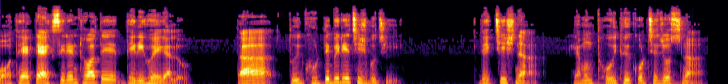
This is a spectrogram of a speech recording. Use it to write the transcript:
পথে একটা অ্যাক্সিডেন্ট হওয়াতে দেরি হয়ে গেল। তা তুই ঘুরতে বেরিয়েছিস বুঝি? দেখছিস না, কেমন থই থই করছে জ্যোৎস্না।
